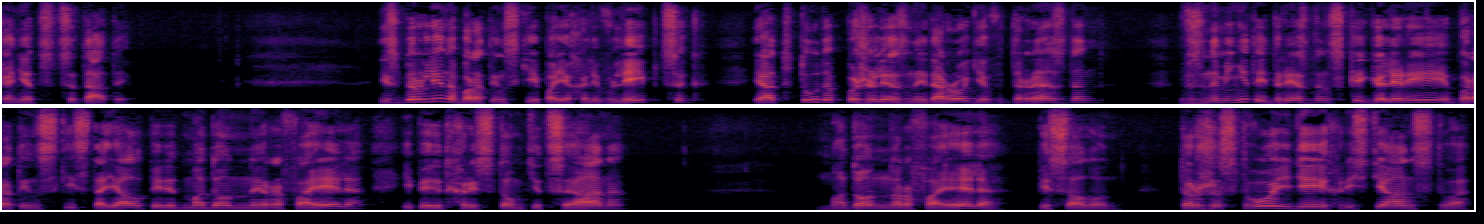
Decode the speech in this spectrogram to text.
Конец цитаты. Из Берлина Баратынские поехали в Лейпциг и оттуда по железной дороге в Дрезден. В знаменитой Дрезденской галерее Баратынский стоял перед Мадонной Рафаэля и перед Христом Тициана. "Мадонна Рафаэля,- писал он,- торжество идеи христианства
